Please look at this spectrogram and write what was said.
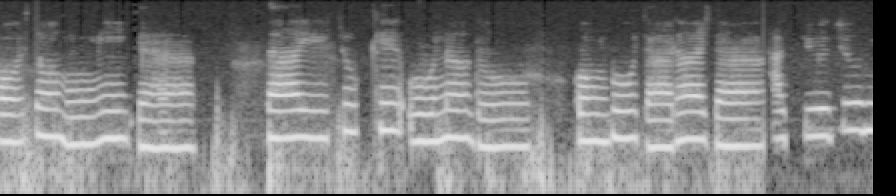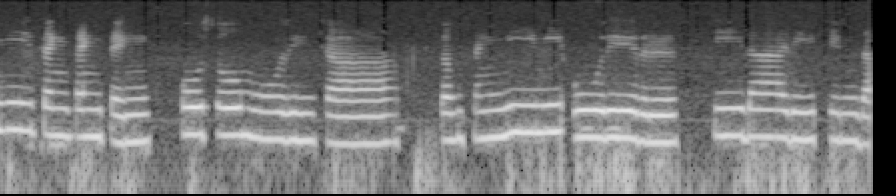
어서 모이자 사이 좋게 오늘도 공부 잘하자. 학교 준이 땡땡땡 어서 모이자. 선생님이 우리를 기다리신다.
